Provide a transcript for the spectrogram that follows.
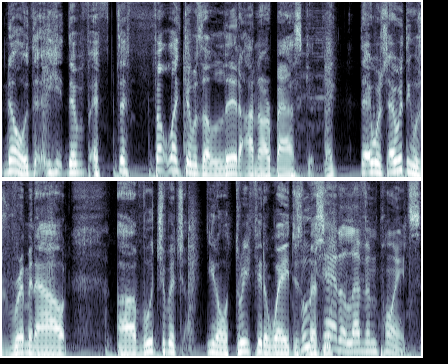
no. he, it felt like there was a lid on our basket. Like there was everything was rimming out. Uh, Vucevic, you know, three feet away, just Vooch missing. had 11 points.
